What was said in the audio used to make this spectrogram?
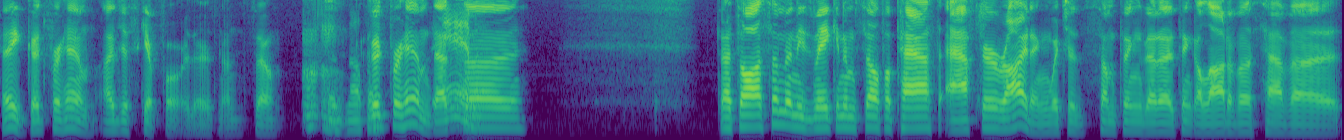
Hey, good for him. I just skipped forward. There's none. So There's nothing. good for him. That's Damn uh, that's awesome, and he's making himself a path after riding, which is something that I think a lot of us have a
